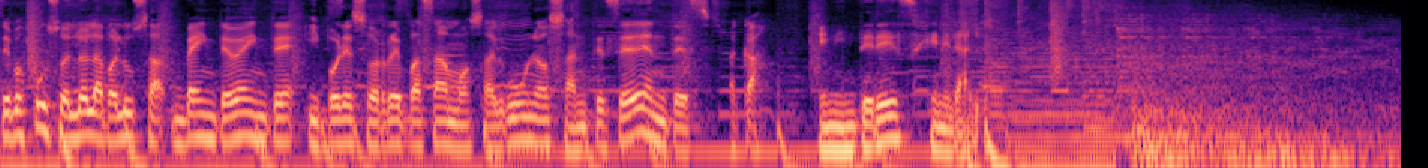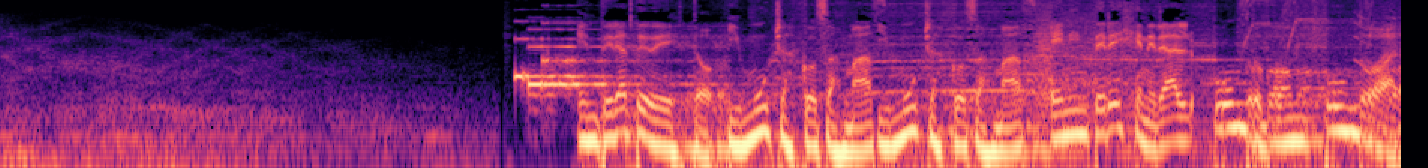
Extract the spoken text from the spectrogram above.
Se pospuso el Lola Palusa 2020 y por eso repasamos algunos antecedentes acá, en Interés General. Entérate de esto y muchas cosas más y muchas cosas más en interésgeneral.com.ar.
